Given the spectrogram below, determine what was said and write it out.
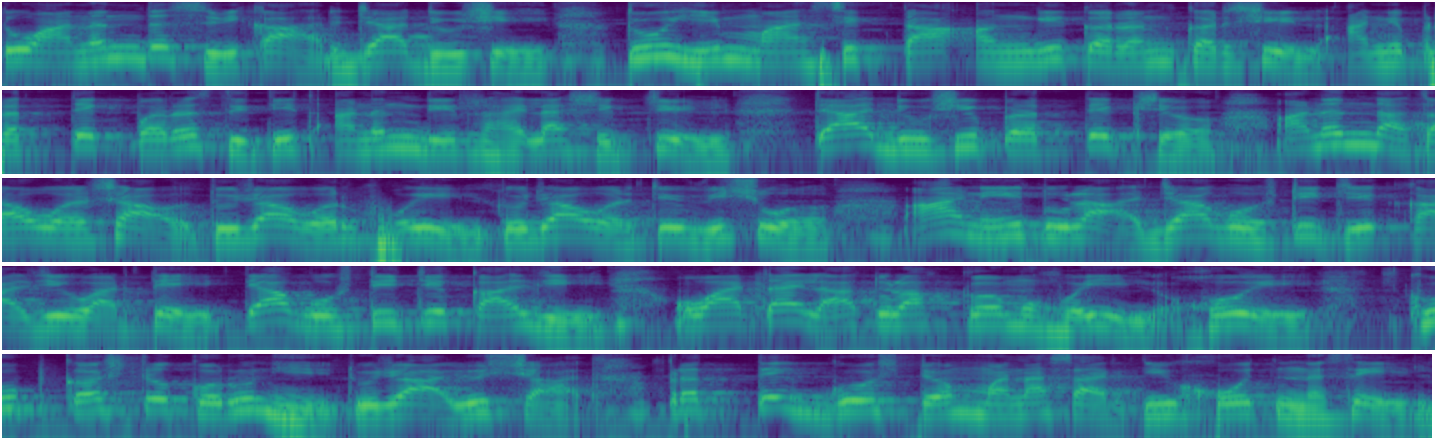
तू आनंद स्वीकार. ज्या दिवशी तू ही मानसिकता अंगीकरण करशील आणि प्रत्येक परिस्थितीत आनंदी राहायला शिकशील त्या दिवशी प्रत्यक्ष आनंदाचा वर्षाव तुझ्यावर होईल. तुझ्यावरचे विश्व आणि तुला ज्या गोष्टीची काळजी वाटते त्या गोष्टीची काळजी वाटायला तुला कम होईल. होय खूप कष्ट करूनही तुझ्या आयुष्य आयुष्यात प्रत्येक गोष्ट मनासारखी होत नसेल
